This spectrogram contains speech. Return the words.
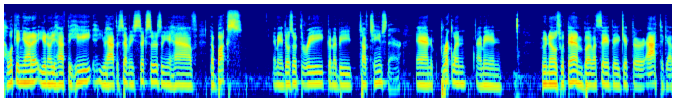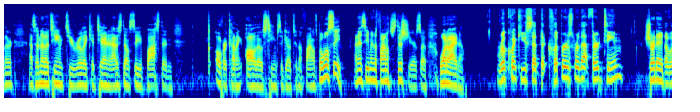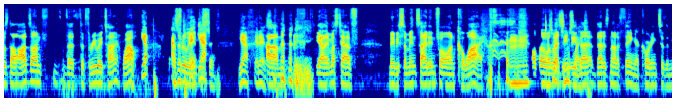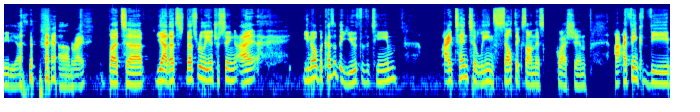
looking at it, you know, you have the Heat, you have the 76ers, and you have the Bucks. I mean, those are three going to be tough teams there. And Brooklyn, I mean, who knows with them, but let's say they get their act together. That's another team to really contend. And I just don't see Boston overcoming all those teams to go to the finals. But we'll see. I didn't see them in the finals this year. So what do I know? Real quick, you said the Clippers were that third team. Sure did. That was the odds on the the three way tie. Wow. Yep. That's really pick, interesting. Yeah. yeah, it is. um, yeah, they must have maybe some inside info on Kawhi. Mm-hmm. Although That's allegedly like. that that is not a thing according to the media. um, right. But uh, yeah, that's that's really interesting. I, you know, because of the youth of the team, I tend to lean Celtics on this question. I think the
